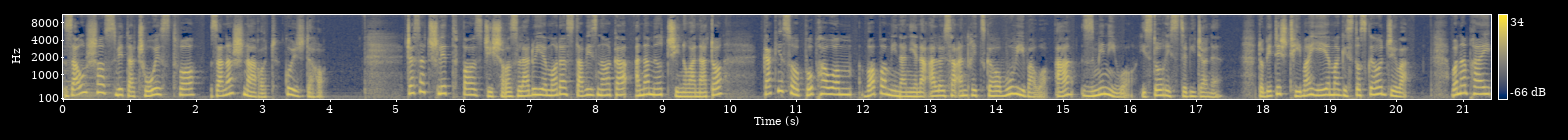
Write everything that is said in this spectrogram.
zauszo sveta człowiestwo za nasz naród, każdego. Dziesięć lat pozdziszo zladuje moda stawiznarka Anna Mirčinova na to, jakie so poprawom wopominanie na Alojsa Andrickiego wuwiwało, a zmieniło historisce widziane. To by też tema jej magisterskiego. Wona praj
